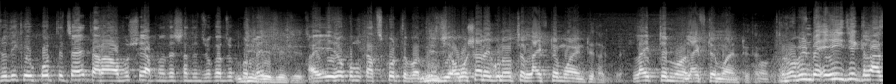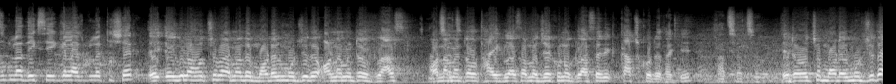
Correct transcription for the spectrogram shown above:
যদি কেউ করতে চায় তারা অবশ্যই আপনাদের সাথে যোগাযোগ করবে এরকম কাজ করতে পারবে। জি অবশ্যই এগুলো হচ্ছে লাইফ টাইম ওয়ারেন্টি থাকবে। লাইফ টাইম লাইফ টাইম ওয়ারেন্টি থাকবে রবিন ভাই এই যে গ্লাসগুলো দেখছি এই গ্লাসগুলো কিসের? এগুলো হচ্ছে আমাদের মডেল মসজিদের ornamental glass ornamental Thai glass আমরা যে কোনো গ্লাসের কাজ করে থাকি। আচ্ছা আচ্ছা। এটা হচ্ছে মডেল মসজিদে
